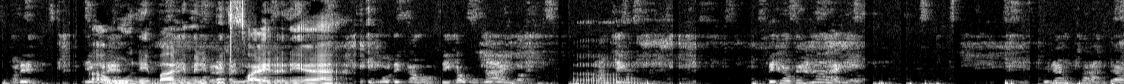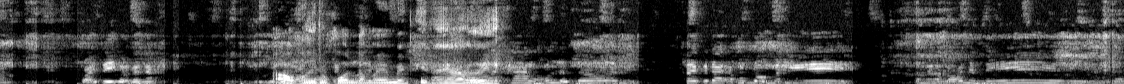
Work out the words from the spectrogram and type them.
มามาดิยิงเอามาดิในบ้านเนี่ยไม่ได้ปิดไฟเลยเนี่ยถึงโง่ดิเอาตีเข้ากูห้าเองเหรอเออถามจริงตีเข้าแค่ห้าเองเหรอกูน่าสงสารจังปล่อยให้ตีก่อนกันนะ เอาเฮ้ยทุกคนทำไมไม่ปิดให้อะเฮ้ยค่าร้อนเหลือเกิน ใครก็ได้เอาพัดลมมาทีทำไมมันร้อนอย่างนี้ โอ้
